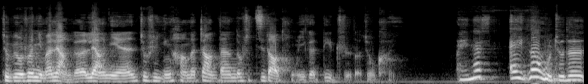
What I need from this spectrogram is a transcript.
就比如说你们两个两年，就是银行的账单都是寄到同一个地址的就可以。哎，那哎，那我觉得，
